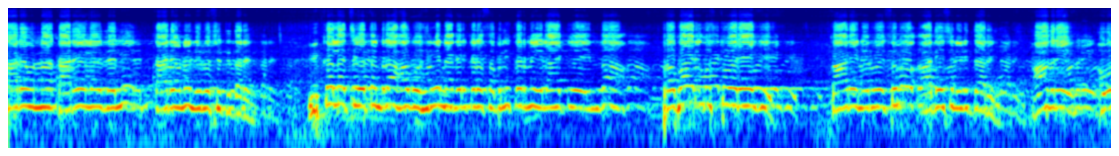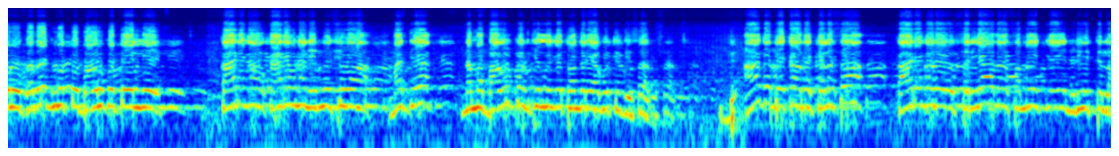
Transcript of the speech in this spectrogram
ಕಾರ್ಯವನ್ನ ಕಾರ್ಯಾಲಯದಲ್ಲಿ ಕಾರ್ಯವನ್ನು ನಿರ್ವಹಿಸುತ್ತಿದ್ದಾರೆ. ವಿಕಲಚೇತನರ ಹಾಗೂ ಹಿರಿಯ ನಾಗರಿಕರ ಸಬಲೀಕರಣ ಇಲಾಖೆಯಿಂದ ಪ್ರಭಾರಿ ಉಸ್ತುವಾರಿಯಾಗಿ ಕಾರ್ಯನಿರ್ವಹಿಸಲು ಆದೇಶ ನೀಡಿದ್ದಾರೆ. ಆದರೆ ಅವರು ಗದಗ್ ಮತ್ತು ಬಾಗಲಕೋಟೆಯಲ್ಲಿ ಕಾರ್ಯ ಕಾರ್ಯವನ್ನು ನಿರ್ವಹಿಸುವ ಮಧ್ಯೆ ನಮ್ಮ ಬಾಗಲಕೋಟೆ ಜಿಲ್ಲೆಗೆ ತೊಂದರೆಯಾಗುತ್ತಿದೆ ಸರ್. ಆಗ ಬೇಕಾದ ಕೆಲಸ ಕಾರ್ಯಗಳು ಸರಿಯಾದ ಸಮಯಕ್ಕೆ ನಡೆಯುತ್ತಿಲ್ಲ.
